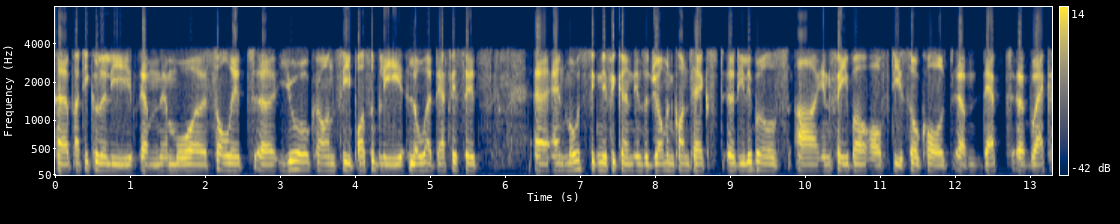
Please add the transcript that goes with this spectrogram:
Uh, particularly um, a more solid uh, euro currency, possibly lower deficits, uh, and most significant in the German context, uh, the liberals are in favor of the so-called um, debt brake.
